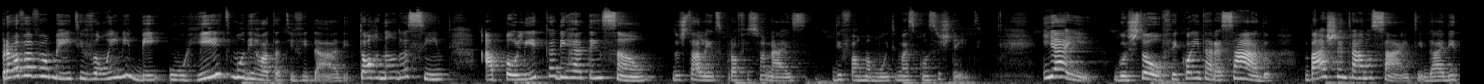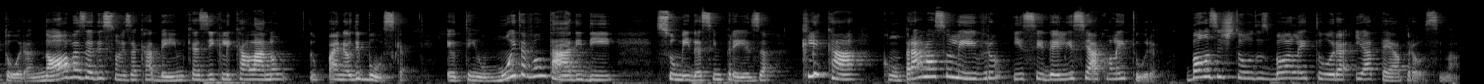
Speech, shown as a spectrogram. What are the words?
provavelmente vão inibir o ritmo de rotatividade, tornando assim a política de retenção dos talentos profissionais de forma muito mais consistente. E aí, gostou? Ficou interessado? Basta entrar no site da editora Novas Edições Acadêmicas e clicar lá no, no painel de busca. Eu tenho muita vontade de sumir dessa empresa, clicar, comprar nosso livro e se deliciar com a leitura. Bons estudos, boa leitura e até a próxima!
